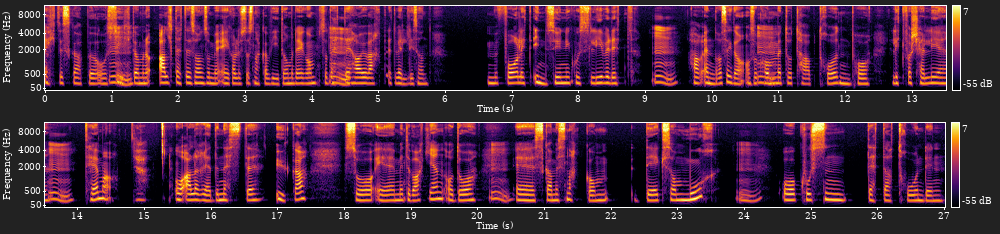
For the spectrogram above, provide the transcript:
ekteskapet og Mm. sykdommen og alt dette er sånn som jeg har lyst til å snakke videre med deg om. Så dette Mm. har jo vært et veldig sånn Vi får litt innsyn i hvordan livet ditt Mm. har endra seg, da. Og så kommer Mm. vi til å ta opp tråden på litt forskjellige Mm. temaer. Ja. Og allerede neste uke så er vi tilbake igjen, og da Mm. eh, skal vi snakke om deg som mor. Og hvordan dette troen din,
